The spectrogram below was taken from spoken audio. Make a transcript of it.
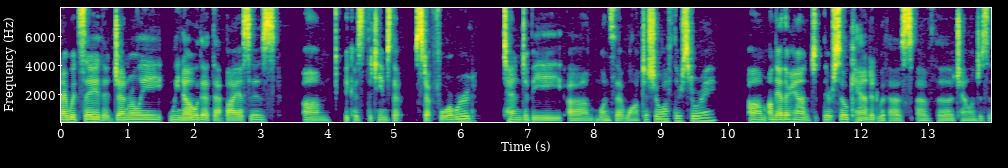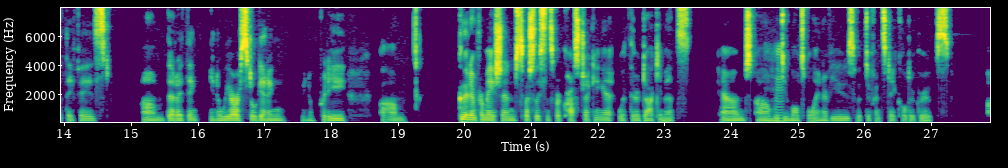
and I would say that generally we know that that bias is um, because the teams that step forward tend to be um, ones that want to show off their story. Um, on the other hand, they're so candid with us of the challenges that they faced um, that I think you know we are still getting you know pretty um, good information, especially since we're cross-checking it with their documents, and um, mm-hmm. we do multiple interviews with different stakeholder groups.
